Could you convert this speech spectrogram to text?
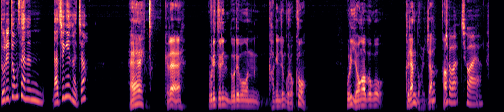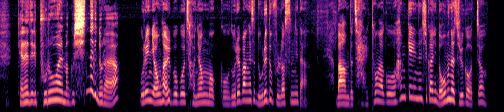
놀이동산은 나중에 가죠. 에이, 그래. 우리 둘이 노래공원 가긴 좀 그렇고 우리 영화 보고 그냥 놀자. 어? 좋아, 좋아요. 걔네들이 부러워할 만큼 신나게 놀아요. 우린 영화를 보고 저녁 먹고 노래방에서 노래도 불렀습니다. 마음도 잘 통하고 함께 있는 시간이 너무나 즐거웠죠.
